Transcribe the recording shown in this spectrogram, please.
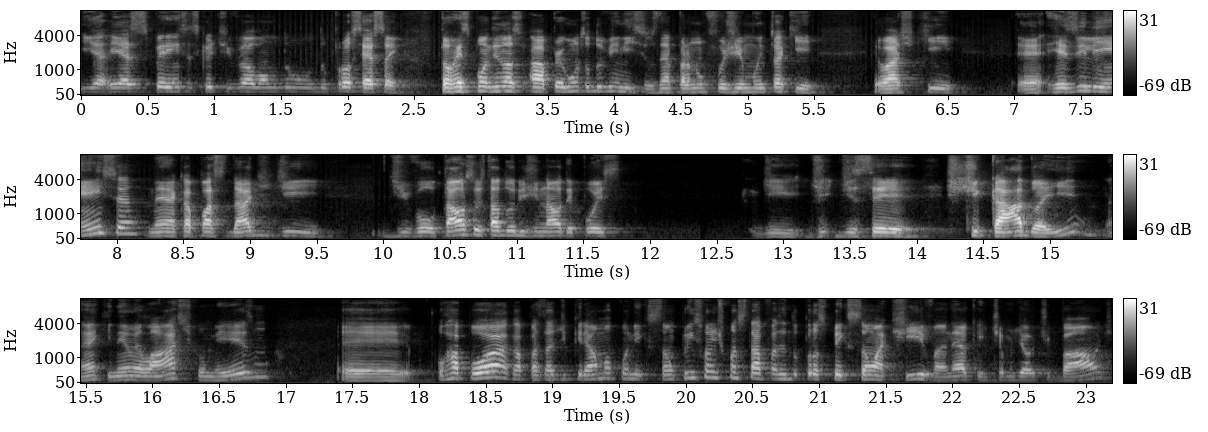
e, e as experiências que eu tive ao longo do, do processo aí. Então, respondendo a, a pergunta do Vinícius, né, para não fugir muito aqui, eu acho que é, resiliência, né, a capacidade de, de voltar ao seu estado original depois de, de, de ser esticado aí, né, que nem um elástico mesmo. É, o rapport, a capacidade de criar uma conexão, principalmente quando você está fazendo prospecção ativa, né, o que a gente chama de outbound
